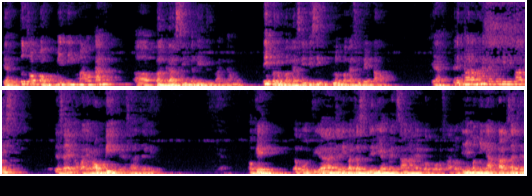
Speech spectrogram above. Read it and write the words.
Ya itu contoh minimalkan eh, bagasi kehidupan kamu. Ini baru bagasi fisik, belum bagasi mental. Ya, jadi ke mana-mana saya minimalis. Biasanya nggak pakai rompi, biasa aja gitu. Ya. Oke, kemudian ini baca sendiri ya mensana dan corporosano ini mengingatkan saja.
